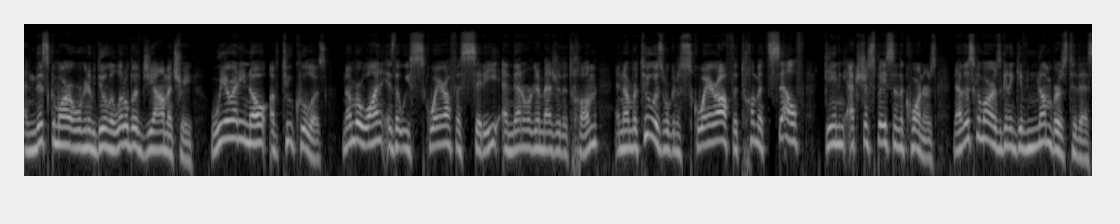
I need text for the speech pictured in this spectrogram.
and this Gemara we're going to be doing a little bit of geometry. We already know of two kulas. Number one is that we square off a city and then we're going to measure the tchum. And number two is we're going to square off the tchum itself, gaining extra space in the corners. Now, this Gemara is going to give numbers to this.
